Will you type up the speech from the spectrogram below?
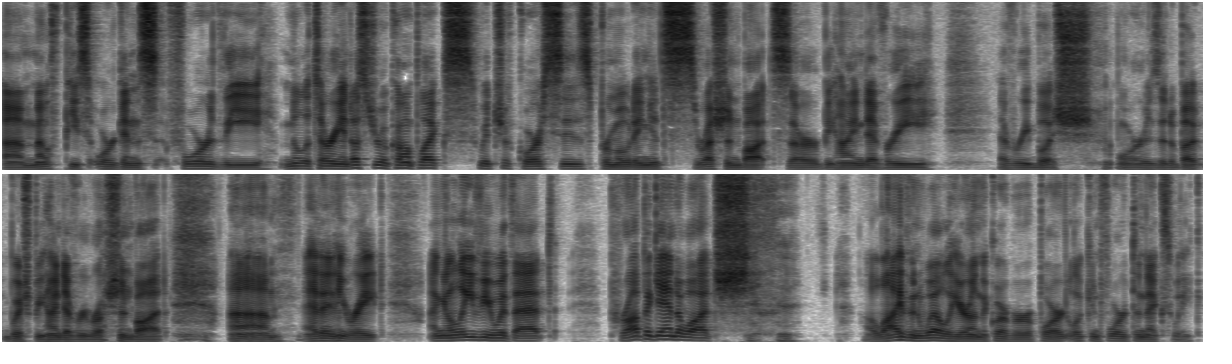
uh, mouthpiece organs for the military industrial complex, which of course is promoting its Russian bots are behind every every bush, or is it a bush behind every Russian bot? Um, at any rate, I'm going to leave you with that. Propaganda Watch, alive and well here on the Corbett Report. Looking forward to next week.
